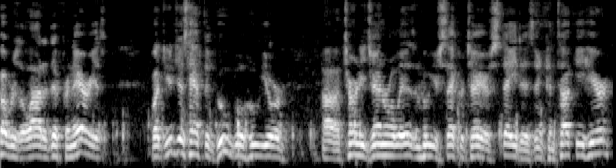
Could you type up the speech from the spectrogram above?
covers a lot of different areas, but you just have to Google who your uh, Attorney General is and who your Secretary of State is. In Kentucky here,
